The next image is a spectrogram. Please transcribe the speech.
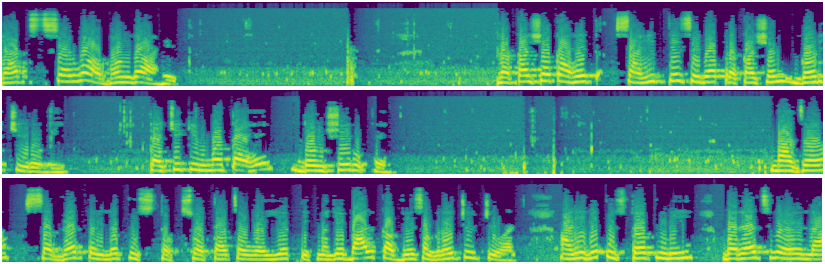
यात सर्व अभंग आहेत. प्रकाशक आहेत साहित्य सेवा प्रकाशन गडचिरोली. त्याची किंमत आहे दोनशे रुपये. माझं सगळ्यात पहिलं पुस्तक स्वतःचं वैयक्तिक म्हणजे बालकाव्य संग्रह चिवचिवाट आणि हे पुस्तक मी बऱ्याच वेळेला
